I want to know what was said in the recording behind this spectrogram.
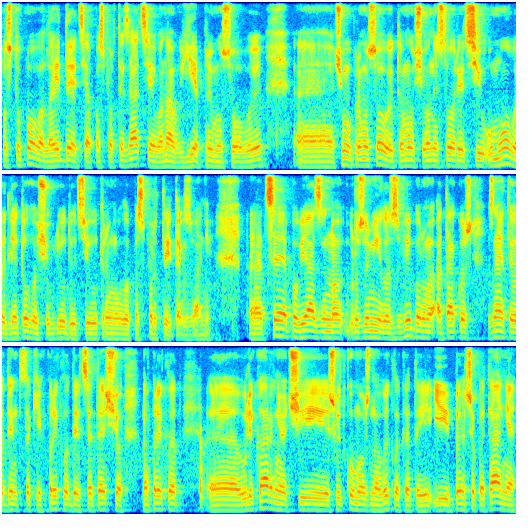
поступово, але йде ця паспортизація, вона є примусовою. Е, Чому примусовою? Тому що вони створюють всі умови для того, щоб люди ці отримували паспорти, так звані. Е, Це пов'язано розуміло з виборами. А також знаєте, один з таких прикладів це те, що, наприклад, у лікарню чи швидку можна викликати, і перше питання:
